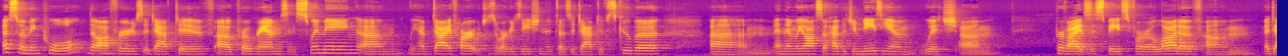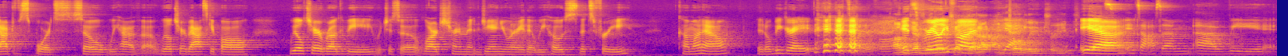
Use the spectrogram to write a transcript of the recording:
a swimming pool that offers adaptive uh, programs in swimming. Um, we have Diveheart, which is an organization that does adaptive scuba. Um, and then we also have the gymnasium, which um, provides a space for a lot of um, adaptive sports. So we have uh, wheelchair basketball, wheelchair rugby, which is a large tournament in January that we host that's free. Come on out. It'll be great. It's wonderful. It's really gonna check that fun. I'm Yeah. totally intrigued. yeah. It's awesome. Uh, we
